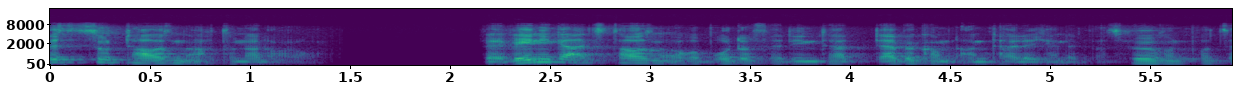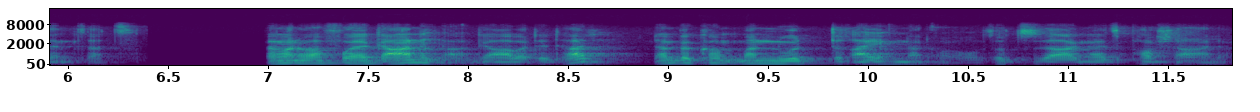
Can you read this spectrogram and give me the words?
bis zu 1800 Euro. Wer weniger als 1000 Euro brutto verdient hat, der bekommt anteilig einen etwas höheren Prozentsatz. Wenn man aber vorher gar nicht gearbeitet hat, dann bekommt man nur 300 Euro, sozusagen als Pauschale.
